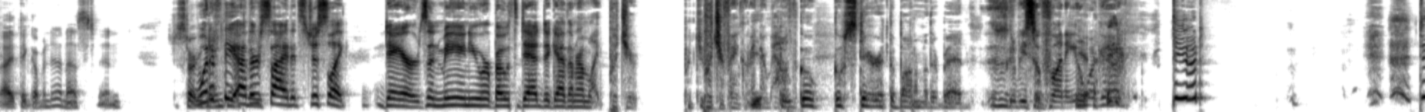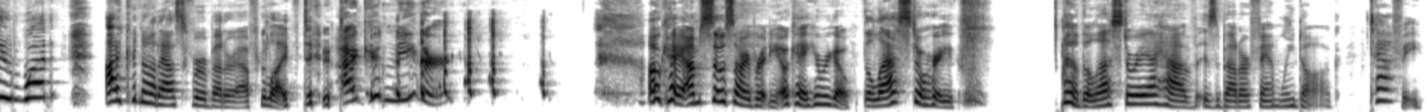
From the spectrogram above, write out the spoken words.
I think I'm a dentist, and just start. What if the other side, it's just like dares, and me and you are both dead together, and I'm like, put your Put your, put your finger in yeah, their mouth. go go stare at the bottom of their bed, This is gonna be so funny. Oh my god. dude. Dude, what? I could not ask for a better afterlife, dude. I couldn't either. Okay, I'm so sorry, Brittany. Okay, here we go. The last story. Oh, the last story I have is about our family dog, Taffy.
